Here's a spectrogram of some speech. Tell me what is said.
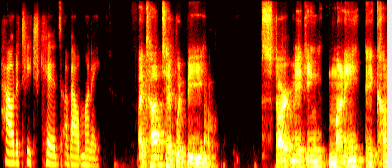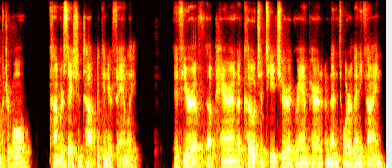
how to teach kids about money? My top tip would be start making money a comfortable conversation topic in your family. If you're a, a, parent, a coach, a teacher, a grandparent, a mentor of any kind,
